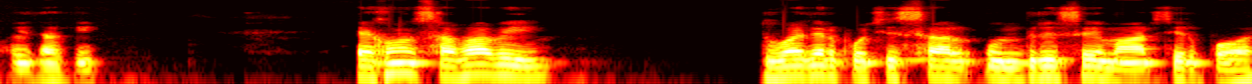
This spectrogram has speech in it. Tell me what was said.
হয়ে থাকে। এখন স্বাভাবিক দু হাজার পঁচিশ সাল উনত্রিশে মার্চের পর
